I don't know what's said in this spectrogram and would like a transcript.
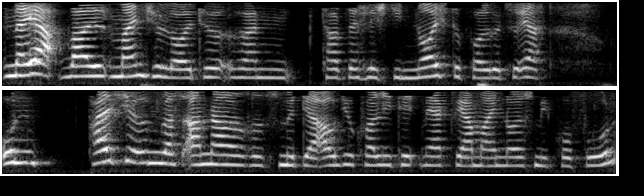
Naja, weil manche Leute hören tatsächlich die neueste Folge zuerst. Und falls ihr irgendwas anderes mit der Audioqualität merkt, wir haben ein neues Mikrofon.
